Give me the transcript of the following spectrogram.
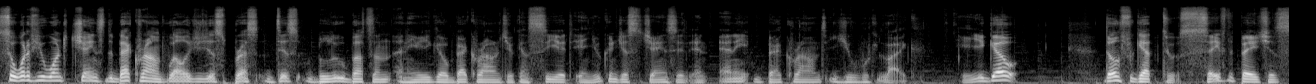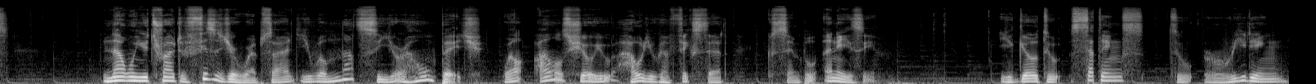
So what if you want to change the background? Well, you just press this blue button and here you go background. You can see it and you can just change it in any background you would like. Here you go. Don't forget to save the pages. Now when you try to visit your website, you will not see your homepage. Well, I will show you how you can fix that simple and easy. You go to settings, to reading,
